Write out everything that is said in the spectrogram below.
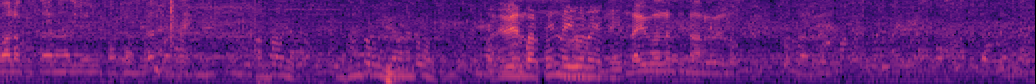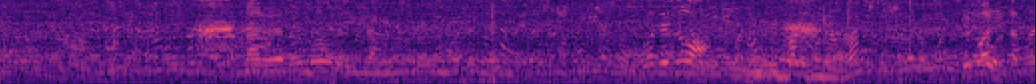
వాళ్ళకు సార్ నాలుగు వేలు పద్నాలుగు వేలు పడతాయి. పదివేలు పడతాయి లైవ్లో అయితే. లైవ్ వాళ్ళకి నాలుగు వేలు పద్నాలుగు వేలు. పద్నాలుగు వేలు డిపాజిట్ అంతా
